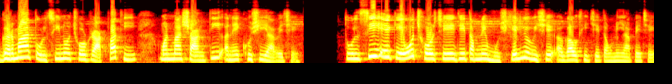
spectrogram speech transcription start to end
ઘરમાં તુલસીનો છોડ રાખવાથી મનમાં શાંતિ અને ખુશી આવે છે. તુલસી એક એવો છોડ છે જે તમને મુશ્કેલીઓ વિશે અગાઉથી ચેતવણી આપે છે.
